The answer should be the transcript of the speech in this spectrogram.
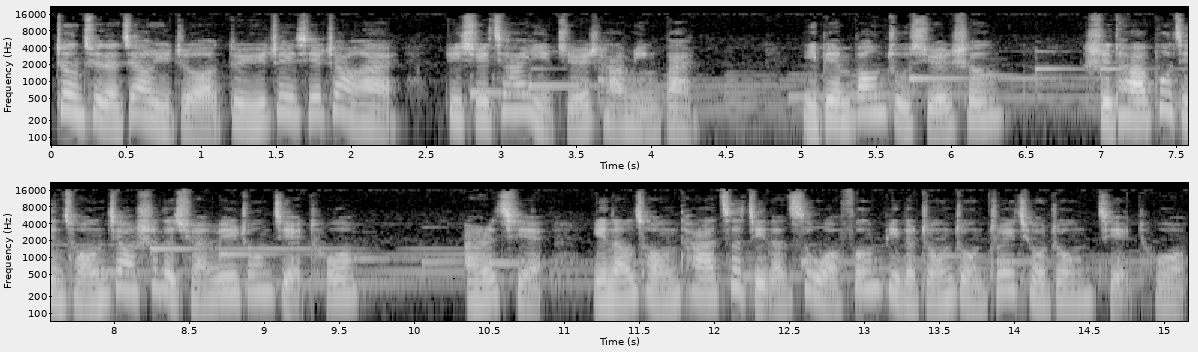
正确的教育者对于这些障碍必须加以觉察明白，以便帮助学生，使他不仅从教师的权威中解脱，而且也能从他自己的自我封闭的种种追求中解脱。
